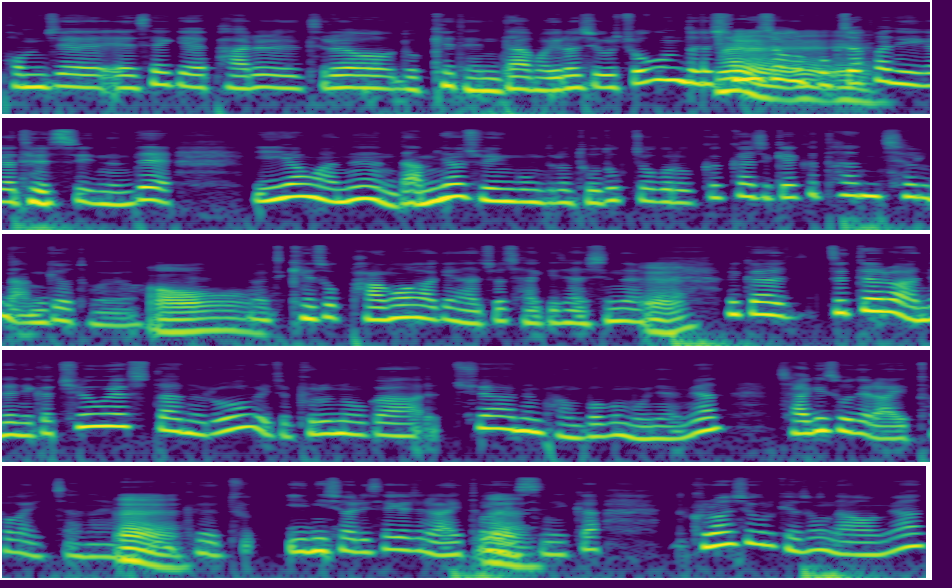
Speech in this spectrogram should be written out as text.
범죄의 세계에 발을 들여놓게 된다. 뭐 이런 식으로 조금 더 심리적으로 네, 복잡한 얘기가 될 수 있는데 이 영화는 남녀 주인공들은 도덕적으로 끝까지 깨끗한 채로 남겨둬요. 어. 계속 방어하게 하죠 자기 자신을. 예. 그러니까 뜻대로 안 되니까 최후의 수단으로 이제 브루노가 취하는 방법은 뭐냐면 자기 손에 라이터가 있잖아요. 네. 그 두, 이니셜이 새겨진 라이터가 네. 있으니까 그런 식으로 계속 나오면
